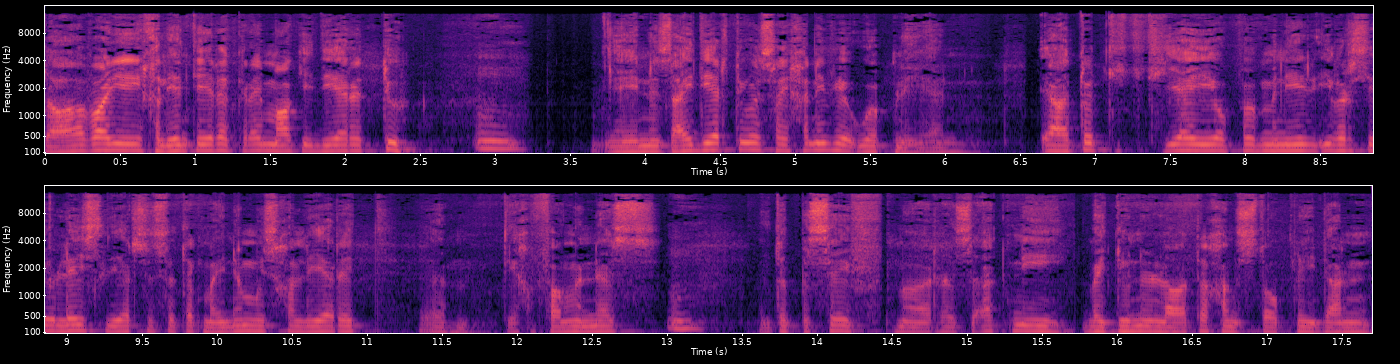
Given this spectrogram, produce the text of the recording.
daar waar jy geleenthede kry, maak jy deure toe. Mm. En as hy deur toe is, hy gaan nie weer oop nie en ja, tot jy op 'n manier iewers jou les leer soos wat ek myne moes gaan leer het, ehm um, die gevangenis. Mm. Het ek besef, maar as ek nie my doen en late gaan stop nie, dan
